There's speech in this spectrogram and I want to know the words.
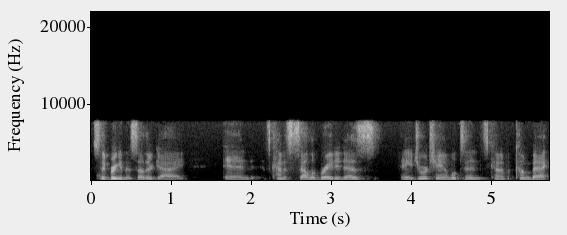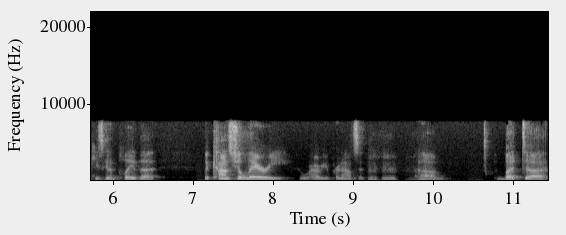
so they bring in this other guy, and it's kind of celebrated as, hey, George Hamilton. It's kind of a comeback. He's going to play the the consulary, or however you pronounce it. Mhm. Um, but uh,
